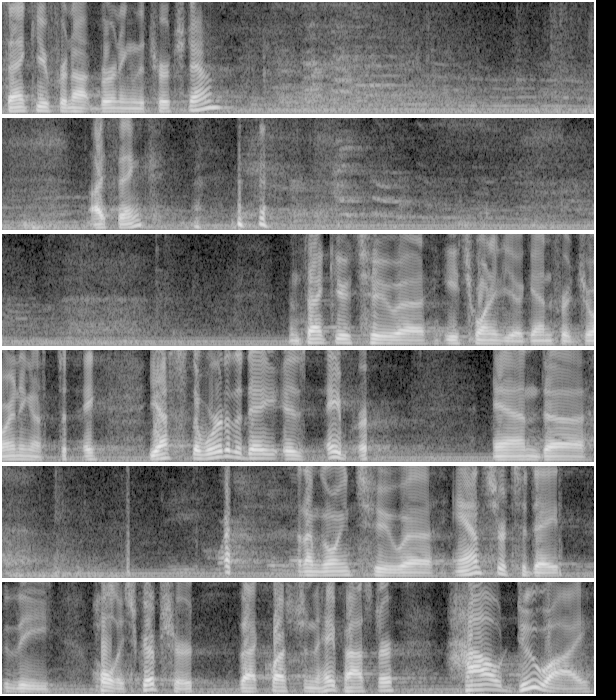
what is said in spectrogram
Thank you for not burning the church down. I think. and thank you to uh, each one of you again for joining us today. Yes, the word of the day is neighbor. And uh, the question that I'm going to uh, answer today through the Holy Scripture, that question, hey, Pastor, how do I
